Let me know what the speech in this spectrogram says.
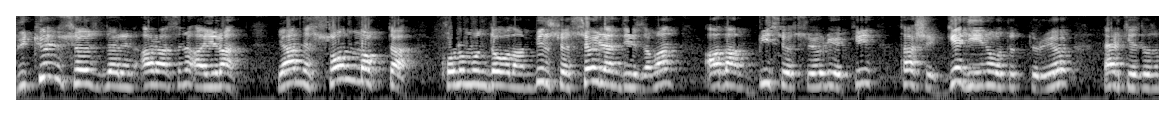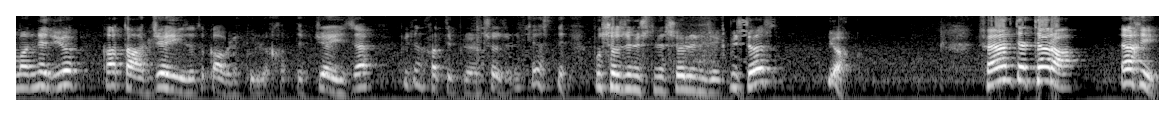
Bütün sözlerin arasını ayıran yani son nokta konumunda olan bir söz söylendiği zaman adam bir söz söylüyor ki taşı gediğine oturtturuyor. Herkes o zaman ne diyor? Kata cehize kavle külli hatip cehize bütün hatiplerin sözünü kesti. Bu sözün üstüne söylenecek bir söz yok. Fente tera ehi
